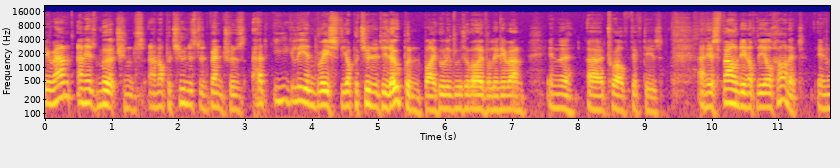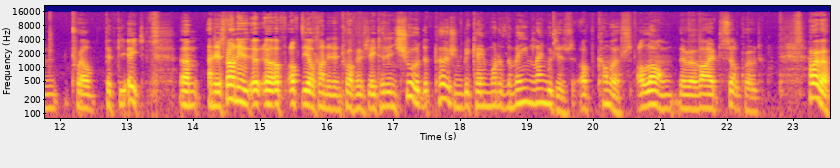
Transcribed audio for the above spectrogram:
Iran and its merchants and opportunist adventurers had eagerly embraced the opportunities opened by Hulagu's arrival in Iran in the uh, 1250s and his founding of the Ilkhanate in 1258. Um, and his founding uh, uh, of, of the Ilkhanate in 1258 had ensured that Persian became one of the main languages of commerce along the revived Silk Road. However,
